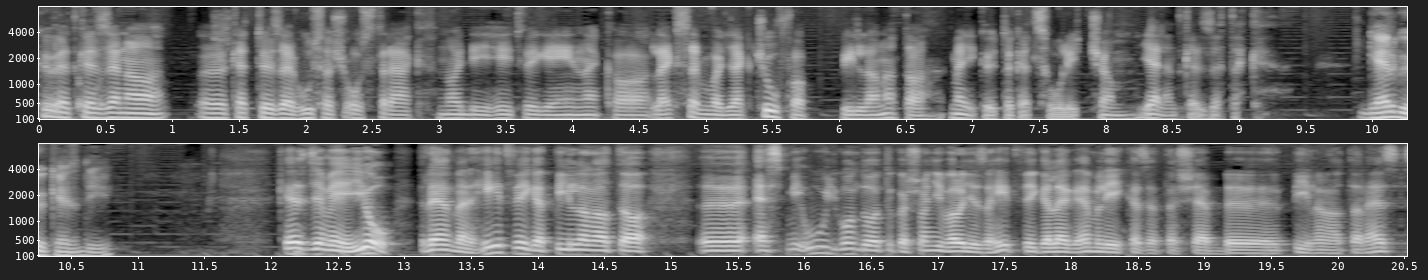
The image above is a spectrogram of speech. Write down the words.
Következzen a 2020-as osztrák nagydíj hétvégének a legszebb vagy legcsúfabb pillanata? Melyik őtöket szólítsam? Jelentkezzetek. Gergő kezdi. Kezdjem én. Jó, rendben. Hétvége pillanata. Ezt mi úgy gondoltuk a Sanyival, hogy ez a hétvége legemlékezetesebb pillanata lesz.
